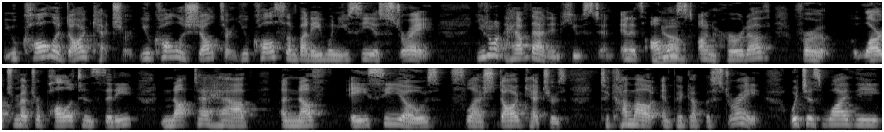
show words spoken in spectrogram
you call a dog catcher, you call a shelter, you call somebody when you see a stray. You don't have that in Houston, and it's almost no. unheard of for large metropolitan city not to have enough ACOs slash dog catchers to come out and pick up a stray, which is why the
